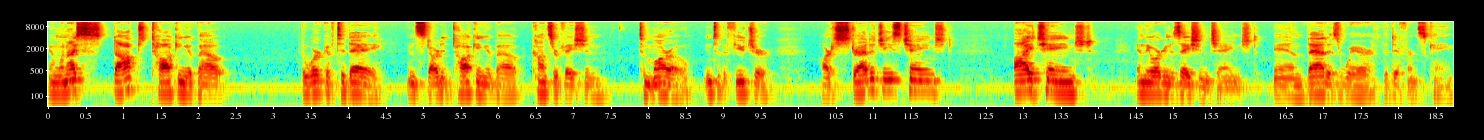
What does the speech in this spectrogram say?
And when I stopped talking about the work of today and started talking about conservation tomorrow into the future, our strategies changed, I changed, and the organization changed. And that is where the difference came.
